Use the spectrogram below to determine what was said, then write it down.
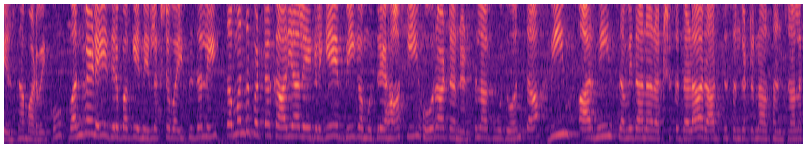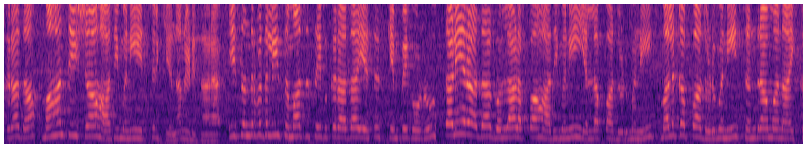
ಕೆಲಸ ಮಾಡಬೇಕು. ಒಂದ್ ವೇಳೆ ಇದರ ಬಗ್ಗೆ ನಿರ್ಲಕ್ಷ್ಯ ವಹಿಸಿದಲ್ಲಿ ಸಂಬಂಧಪಟ್ಟ ಕಾರ್ಯಾಲಯಗಳಿಗೆ ಬೀಗ ಮುದ್ರೆ ಹಾಕಿ ಹೋರಾಟ ನಡೆಸಲಾಗುವುದು ಅಂತ ಭೀಮ್ ಆರ್ಮಿ ಸಂವಿಧಾನ ರಕ್ಷಕ ದಳ ರಾಜ್ಯ ಸಂಘಟನಾ ಸಂಚಾಲಕರಾದ ಮಹಾಂತೇಶ ಹಾದಿಮನಿ ಎಚ್ಚರಿಕೆಯನ್ನ ನೀಡಿದ್ದಾರೆ. ಈ ಸಂದರ್ಭದಲ್ಲಿ ಸಮಾಜ ಸೇವಕರಾದ ಎಸ್ ಎಸ್ ಕೆಂಪೇಗೌಡರು, ಸ್ಥಳೀಯರಾದ ಗೊಲ್ಲಾಳಪ್ಪ ಹಾದಿಮನಿ, ಯಲ್ಲಪ್ಪ ದುಡುಮನಿ, ಮಲಕಪ್ಪ ದುಡುಮನಿ, ಚಂದ್ರಾಮ ನಾಯ್ಕ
